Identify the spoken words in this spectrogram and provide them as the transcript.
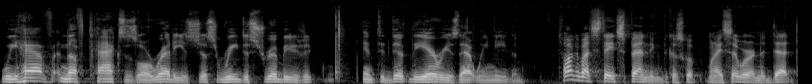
we have enough taxes already. It's just redistributed into the areas that we need them. Talk about state spending, because when I said we're in a debt,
